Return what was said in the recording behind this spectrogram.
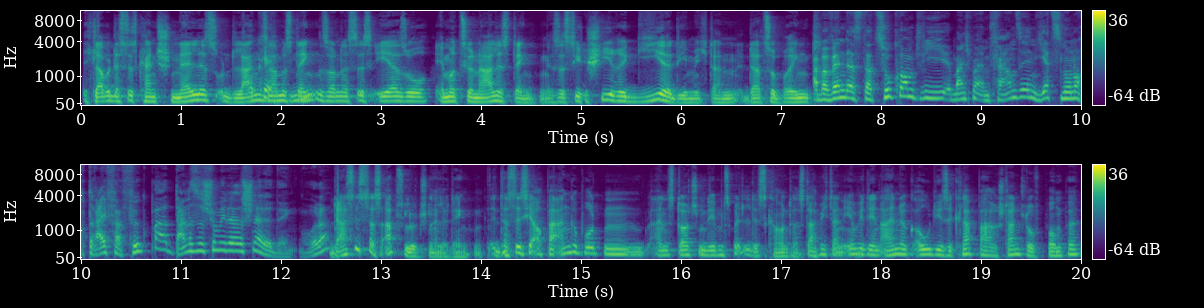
Ich glaube, das ist kein schnelles und langsames okay. Denken, sondern es ist eher so emotionales Denken. Es ist die schiere Gier, die mich dann dazu bringt. Aber wenn das dazu kommt, wie manchmal im Fernsehen, jetzt nur noch drei verfügbar, dann ist es schon wieder das schnelle Denken, oder? Das ist das absolut schnelle Denken. Das ist ja auch bei Angeboten eines deutschen Lebensmitteldiscounters. Da habe ich dann irgendwie den Eindruck, oh, diese Klappe klappbare Standluftpumpe,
